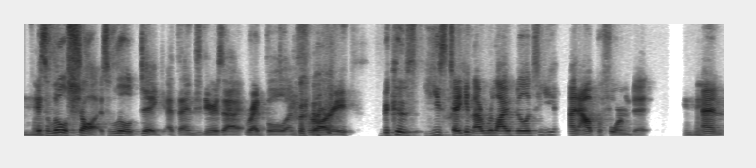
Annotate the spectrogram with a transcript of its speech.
Mm-hmm. It's a little shot, it's a little dig at the engineers at Red Bull and Ferrari because he's taken that reliability and outperformed it. Mm-hmm. And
